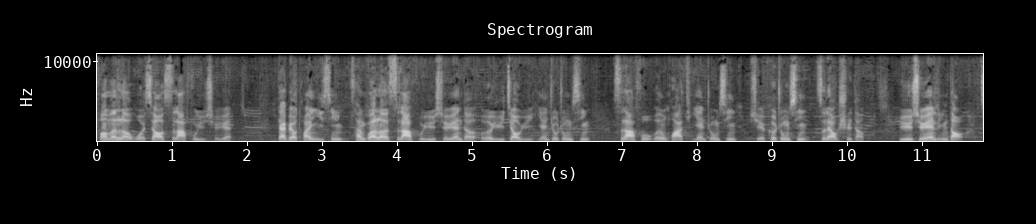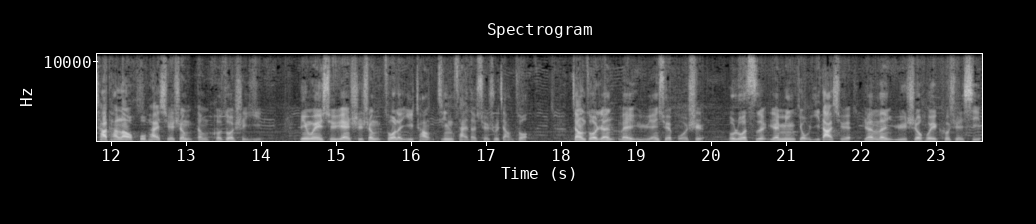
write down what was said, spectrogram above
访问了我校斯拉夫语学院。代表团一行参观了斯拉夫语学院的俄语教育研究中心、斯拉夫文化体验中心、学科中心、资料室等，与学院领导洽谈了互派学生等合作事宜，并为学院师生做了一场精彩的学术讲座。讲座人为语言学博士。俄罗斯人民友谊大学人文与社会科学系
